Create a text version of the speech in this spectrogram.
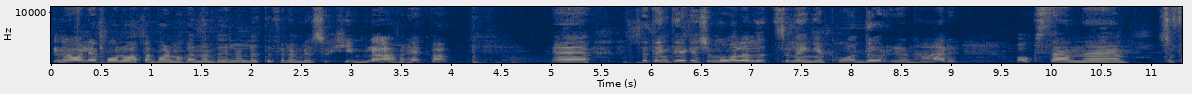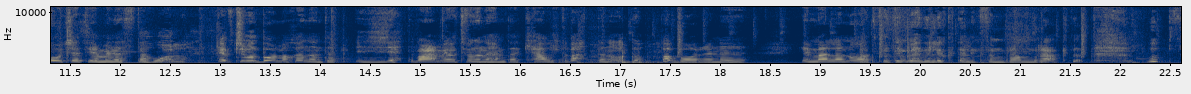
nu håller jag på att låta borrmaskinen vila lite för den blev så himla överhettad. Eh, så jag tänkte jag kanske måla lite så länge på dörren här. Och sen eh, så fortsätter jag med nästa hål. Eftersom att borrmaskinen typ är jättevarm. Jag var tvungen att hämta kallt vatten och doppa borren i emellanåt för att det började lukta liksom brandrök typ. Oops.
